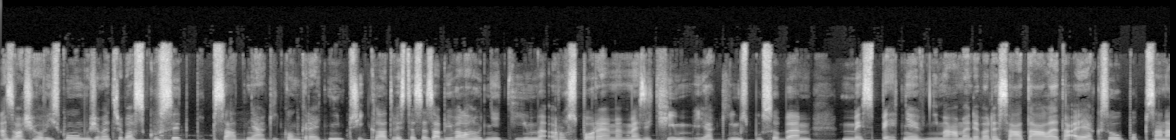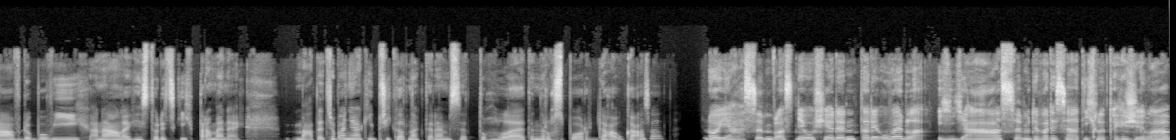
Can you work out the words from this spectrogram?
A z vašeho výzkumu můžeme třeba zkusit popsat nějaký konkrétní příklad. Vy jste se zabývala hodně tím rozporem mezi tím, jakým způsobem my zpětně vnímáme 90. léta a jak jsou popsaná v dobových análech historických pramenech. Máte třeba nějaký příklad, na kterém se tohle, ten rozpor dá ukázat? No já jsem vlastně už jeden tady uvedla. Já jsem v 90. letech žila,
